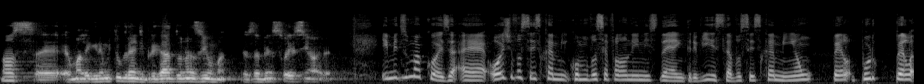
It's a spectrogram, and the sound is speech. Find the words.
Nossa, é, é uma alegria muito grande. Obrigado, Dona Zilma. Deus abençoe a senhora. E me diz uma coisa, é, hoje vocês caminham, como você falou no início da entrevista, vocês caminham pel, por, pela,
